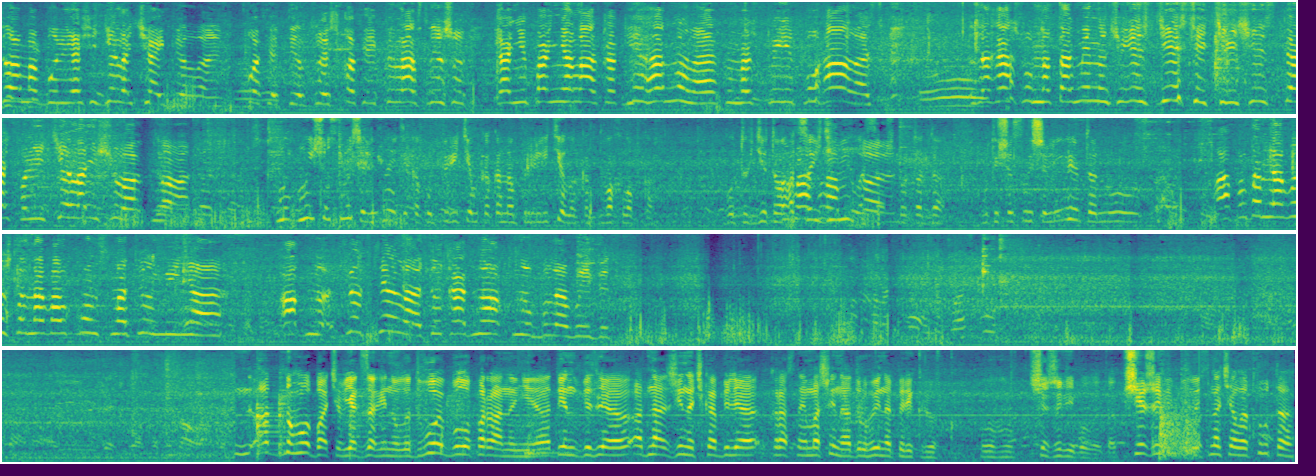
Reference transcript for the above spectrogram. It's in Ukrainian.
Дома были, я сидела, чай пила, кофе пил, то есть кофе пила, слышу, я не поняла, как ебанула, я может, перепугалась. За газом на там минут через 10 или через 5 полетела еще одна. Мы, мы еще слышали, знаете, как вот перед тем, как она прилетела, как два хлопка. Вот где-то отсоединилось что-то, да. Вот еще слышали это, ну, А потом я вышла на балкон, смотрю, меня окно, все целое, только одно окно было выбито. Одного бачив, як загинуло. Двоє було поранені. Один біля одна жіночка біля красної машини, а другий на перекрестку. Ще живі були, так? Ще живі були. Спочатку тут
